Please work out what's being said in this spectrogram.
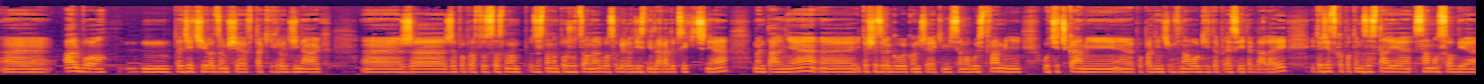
e, albo m, te dzieci rodzą się w takich rodzinach, E, że, że po prostu zostaną, zostaną porzucone, bo sobie rodzic nie da rady psychicznie, mentalnie e, i to się z reguły kończy jakimiś samobójstwami, ucieczkami, e, popadnięciem w nałogi, w depresję i tak dalej. I to dziecko potem zostaje samo sobie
